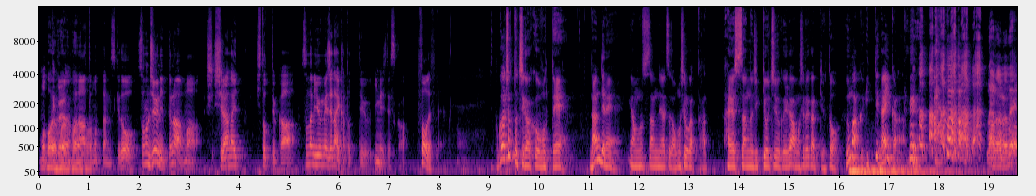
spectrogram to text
持ってくれるのかなと思ったんですけどその10人っていうのはまあし知らない人っていうかそんなに有名じゃない方っていうイメージですか？そうですね。僕はちょっと違く思って、なんでね、山本さんのやつが面白かったか、林さんの実況中継が面白いかっていうと、うまくいってないからなんで。なるほどね。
